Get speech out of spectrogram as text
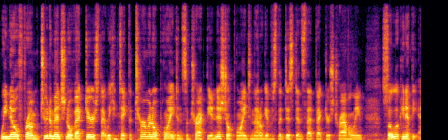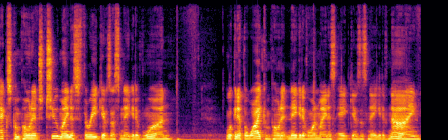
we know from two-dimensional vectors that we can take the terminal point and subtract the initial point, and that'll give us the distance that vector's traveling. So looking at the x component, 2 minus 3 gives us negative 1. Looking at the y component, negative 1 minus 8 gives us negative 9.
